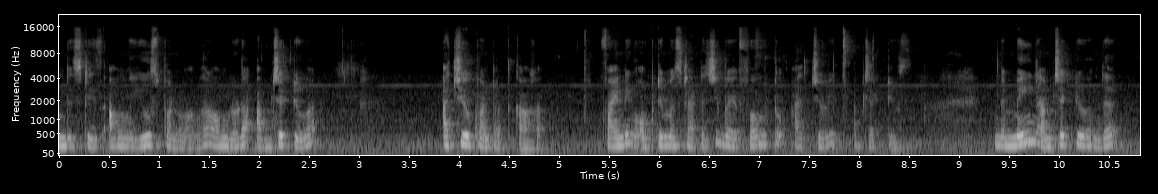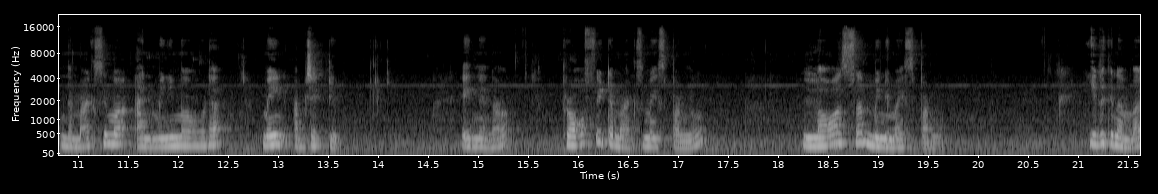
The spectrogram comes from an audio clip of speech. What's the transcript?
இண்டஸ்ட்ரீஸ் அவங்க யூஸ் பண்ணுவாங்க. அவங்களோட அப்ஜெக்டிவை அச்சீவ் பண்ணுறதுக்காக finding optimal strategy by firm to achieve its objectives இந்த மெயின் அப்ஜெக்டிவ் வந்து இந்த மேக்ஸிமா அண்ட் மினிமாவோட மெயின் அப்ஜெக்டிவ் என்னென்னா ப்ராஃபிட்டை மேக்ஸிமைஸ் பண்ணும் லாஸை மினிமைஸ் பண்ணும். இதுக்கு நம்ம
